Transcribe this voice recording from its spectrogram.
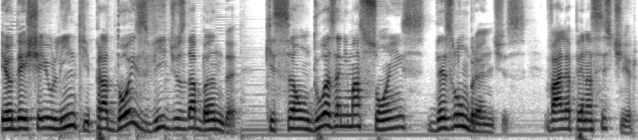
eu deixei o link para dois vídeos da banda, que são duas animações deslumbrantes. Vale a pena assistir.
